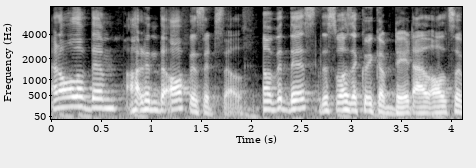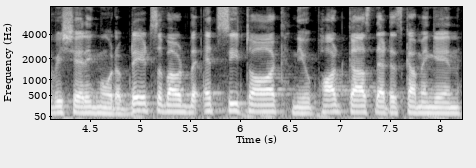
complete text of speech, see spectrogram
and all of them are in the office itself. Now with this, this was a quick update. I'll also be sharing more updates about the HC Talk, new podcast that is coming in,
